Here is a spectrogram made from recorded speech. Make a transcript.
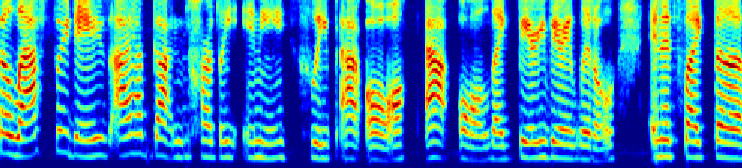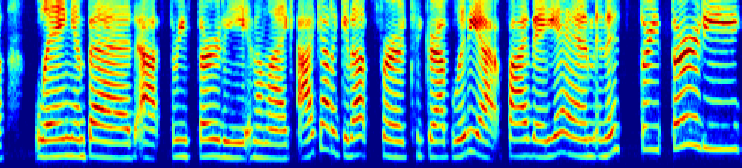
the last three days I have gotten hardly any sleep at all. At all. Like very, very little. And it's like the laying in bed at three thirty and I'm like, I gotta get up for to grab Lydia at five AM and it's three thirty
